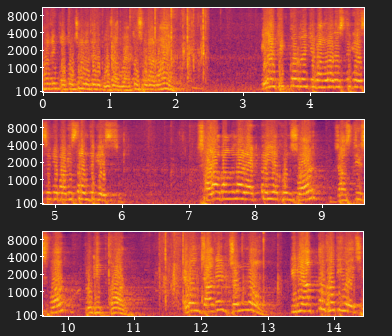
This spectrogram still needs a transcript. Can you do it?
ধানে কত চাল এদের বোঝাবো, এত সোজা নয়। এরা ঠিক করবে কে বাংলাদেশ থেকে এসছে কে পাকিস্তান থেকে এসছে? সারা বাংলার একটাই এখন স্বর, জাস্টিস ফর প্রদীপ কর এবং যাদের জন্য তিনি আত্মঘাতী হয়েছে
